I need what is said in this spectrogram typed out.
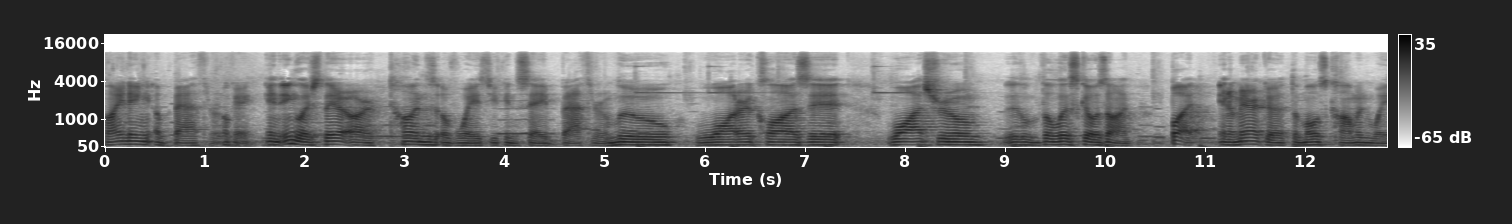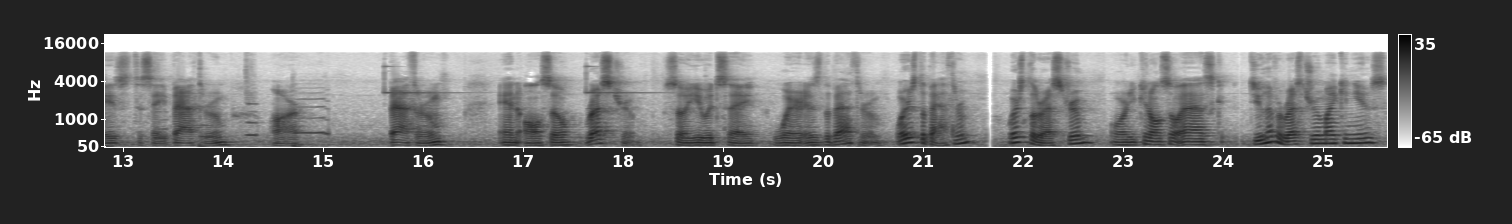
Finding a bathroom. Okay, in English, there are tons of ways you can say bathroom. Loo, water closet, washroom, the list goes on. But in America, the most common ways to say bathroom are bathroom and also restroom. So you would say, where is the bathroom? Where's the bathroom? Where's the restroom? Or you can also ask, do you have a restroom I can use?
